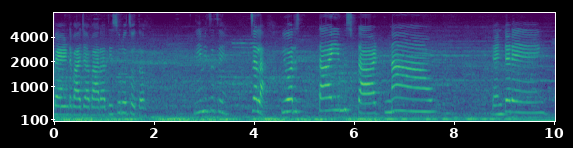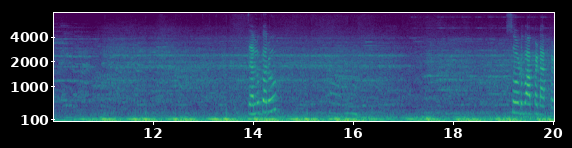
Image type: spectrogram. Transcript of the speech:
बँड बाजा बाराती सुरूच होतं. नेहमीच आहे. चला युअर टाईम स्टार्ट नाव टेंटेडेंग चालू करू? सोडवा पटापट.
